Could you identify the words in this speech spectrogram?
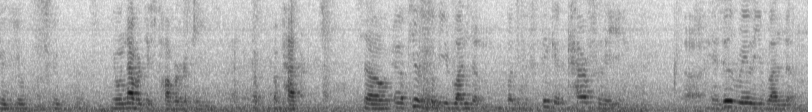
you, you, you, you'll never discover a, a, pattern. So it appears to be random, but if you think it carefully, uh, is it really random?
